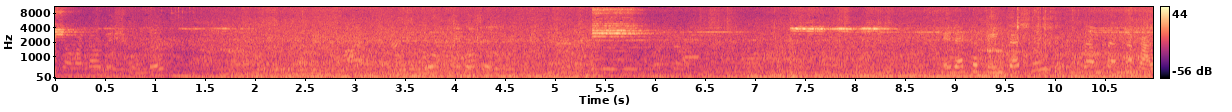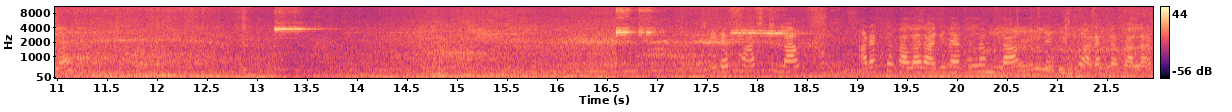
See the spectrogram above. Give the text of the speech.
জবাটাও বেশ সুন্দর এটা একটা প্রিন্ট আছে দামটা একটা কালার এটা ফার্স্ট লাভ আর একটা কালার আগে দেখালাম লাভ এটা কিন্তু আর একটা কালার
